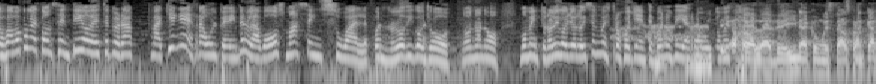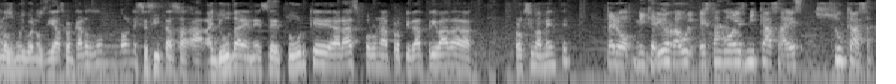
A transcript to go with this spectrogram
Nos vamos con el consentido de este programa. ¿Quién es Raúl Pero La voz más sensual. Bueno, no lo digo yo. No, no, no. Momento, no lo digo yo, lo dicen nuestros oyentes. Buenos días, Raúl. ¿Cómo estás? Hola, Andreina, ¿cómo estás? Juan Carlos, muy buenos días. Juan Carlos, ¿no, necesitas ayuda en ese tour que harás por una propiedad privada próximamente? Pero, mi querido Raúl, esta no es mi casa, es su casa.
